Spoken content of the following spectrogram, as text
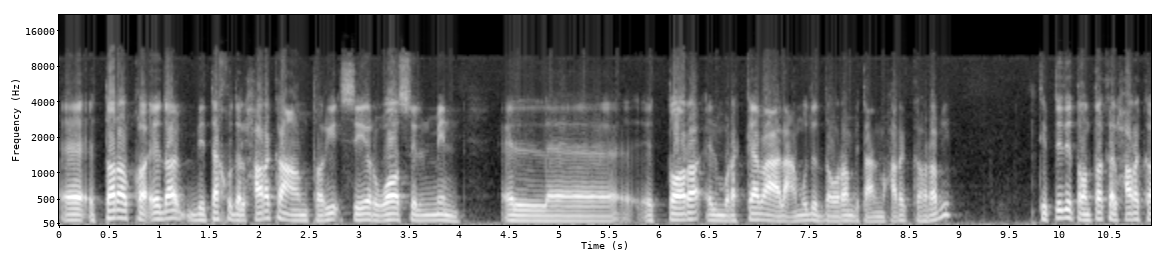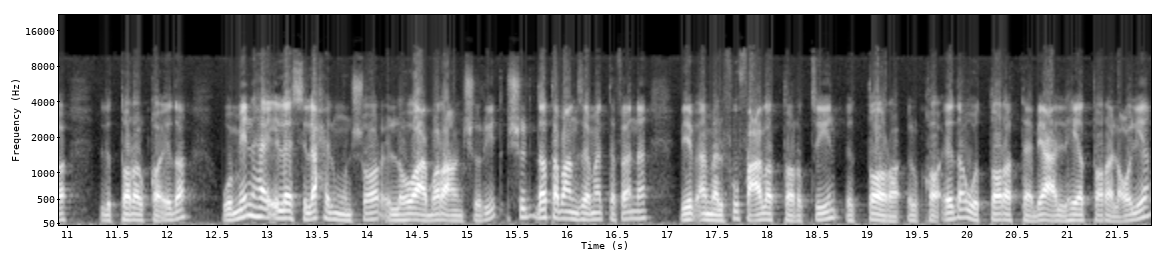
آه، الطارة القائدة بتاخد الحركة عن طريق سير واصل من ال- الطارة المركبة على عمود الدوران بتاع المحرك الكهربي. تبتدي تنتقل حركة للطارة القائدة ومنها إلى سلاح المنشار اللي هو عبارة عن شريط. الشريط ده طبعا زي ما اتفقنا بيبقى ملفوف على الطارتين الطارة القائدة والطارة التابعة اللي هي الطارة العليا.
